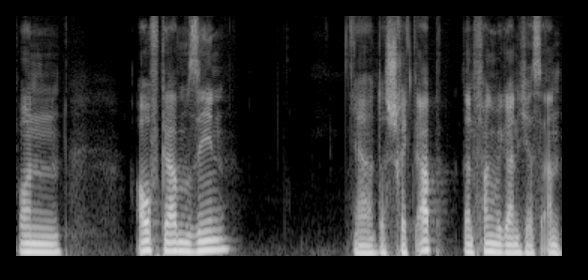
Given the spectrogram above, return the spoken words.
von Aufgaben sehen, ja, das schreckt ab, dann fangen wir gar nicht erst an.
